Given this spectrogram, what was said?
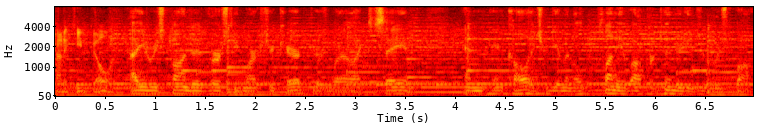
kind of keep going. How you respond to adversity marks your character is what I like to say, and, and in college you're given plenty of opportunity to respond.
